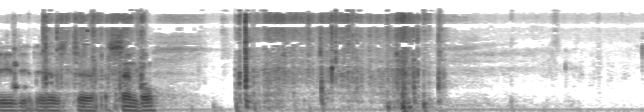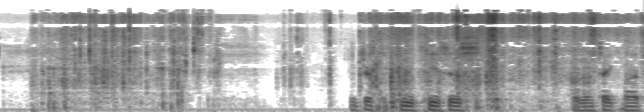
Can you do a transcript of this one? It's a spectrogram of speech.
easy it is to assemble. Just a few pieces, doesn't take much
